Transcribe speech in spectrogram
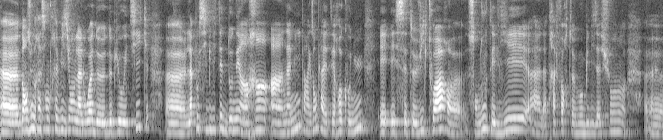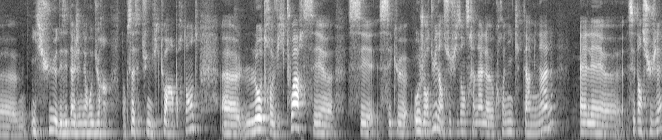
Euh, dans une récente révision de la loi de, bioéthique, euh, la possibilité de donner un rein à un ami, par exemple, a été reconnue et, cette victoire, euh, sans doute, est liée à la très forte mobilisation issue des États généraux du Rhin. Donc ça, c'est une victoire importante. L'autre victoire, c'est qu'aujourd'hui, l'insuffisance rénale chronique terminale, c'est un sujet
